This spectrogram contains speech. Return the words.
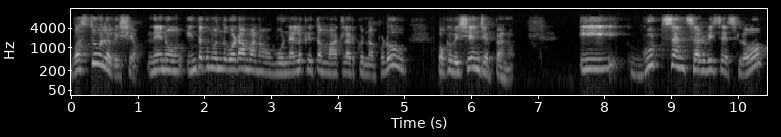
వస్తువుల విషయం. నేను ఇంతకు ముందు కూడా మనం మూడు నెలల క్రితం మాట్లాడుకున్నప్పుడు ఒక విషయం చెప్పాను. ఈ గుడ్స్ అండ్ సర్వీసెస్లో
